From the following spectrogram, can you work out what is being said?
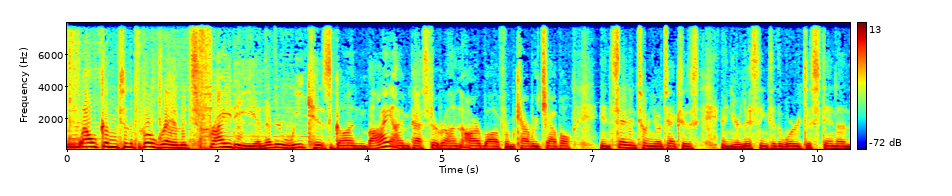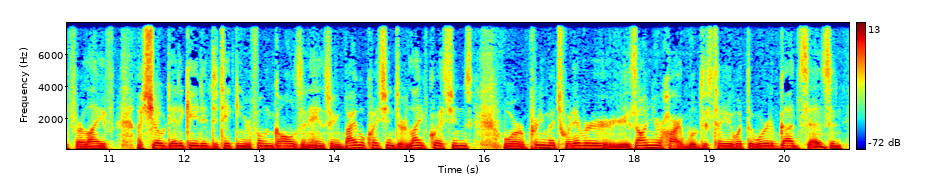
Welcome to the program. It's Friday. Another week has gone by. I'm Pastor Ron Arbaugh from Calvary Chapel in San Antonio, Texas, and you're listening to the Word to Stand On for Life, a show dedicated to taking your phone calls and answering Bible questions or life questions or pretty much whatever is on your heart. We'll just tell you what the Word of God says and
